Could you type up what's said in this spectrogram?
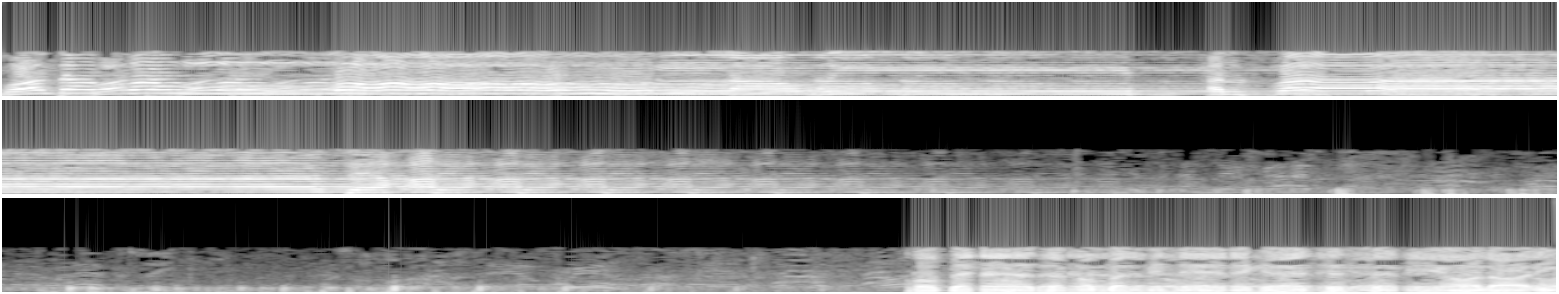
صدق الله العظيم الفاتحة. ربنا تقبل منا إنك أنت السميع العليم.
